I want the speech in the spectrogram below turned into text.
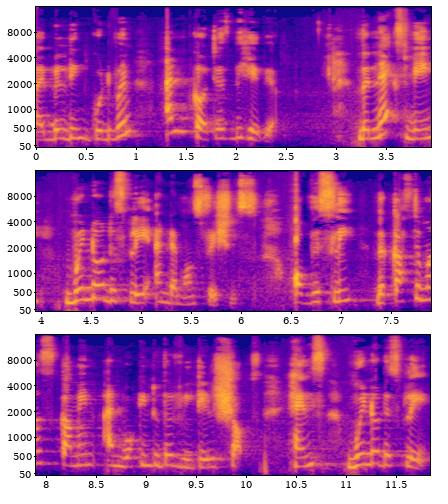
by building goodwill and courteous behavior. The next being window display and demonstrations. Obviously, the customers come in and walk into the retail shops. Hence, window display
